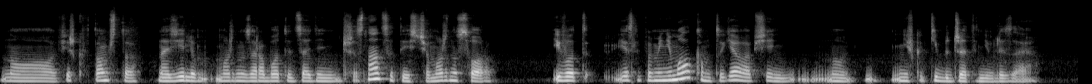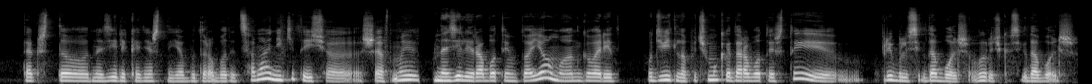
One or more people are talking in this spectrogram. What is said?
но фишка в том, что на ЗИЛе можно заработать за день 16 тысяч, а можно 40. И вот если по минималкам, то я вообще ну, ни в какие бюджеты не влезаю. Так что на Зиле, конечно, я буду работать сама. Никита еще шеф. Мы на Зиле работаем вдвоем, и он говорит, удивительно, почему, когда работаешь ты, прибыль всегда больше, выручка всегда больше.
